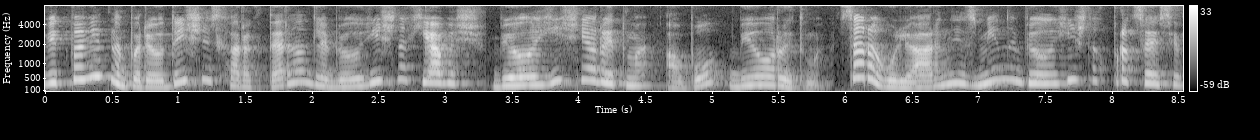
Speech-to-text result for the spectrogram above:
Відповідна періодичність характерна для біологічних явищ. Біологічні ритми або біоритми це регулярні зміни біологічних процесів,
